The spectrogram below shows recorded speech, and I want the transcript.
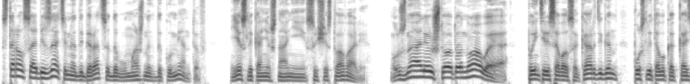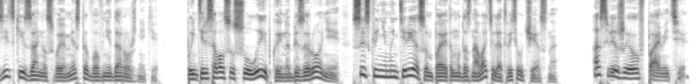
старался обязательно добираться до бумажных документов, если, конечно, они существовали. «Узнали что-то новое?» — поинтересовался Кардиган после того, как Казицкий занял свое место во внедорожнике. Поинтересовался с улыбкой, но без иронии, с искренним интересом, поэтому дознаватель ответил честно. «Освежил в памяти.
